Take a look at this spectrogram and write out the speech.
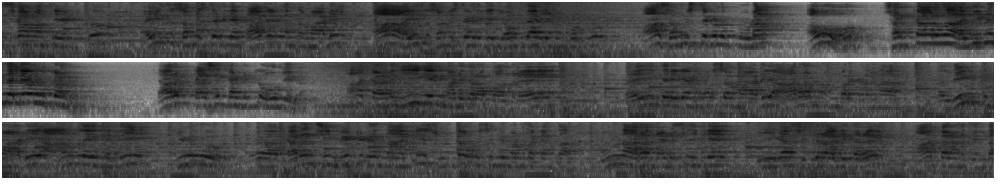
ಎಸ್ಕಾಂ ಅಂತ ಹೇಳ್ಬಿಟ್ಟು ಐದು ಸಂಸ್ಥೆಗಳಿಗೆ ಭಾಗಗಳನ್ನು ಮಾಡಿ ಆ ಐದು ಸಂಸ್ಥೆಗಳಿಗೆ ಜವಾಬ್ದಾರಿಯನ್ನು ಕೊಟ್ಟು ಆ ಸಂಸ್ಥೆಗಳು ಕೂಡ ಅವು ಸರ್ಕಾರದ ಅಧೀನದಲ್ಲೇ ಉಳ್ಕೊಂಡು ಯಾರು ಖಾಸೀಕರಣಕ್ಕೆ ಹೋಗಲಿಲ್ಲ. ಆ ಕಾರಣ ಈಗೇನು ಮಾಡಿದಾರಪ್ಪ ಅಂದರೆ ರೈತರಿಗೆ ಮೋಸ ಮಾಡಿ ಆರ್ ನಂಬರ್ಗಳನ್ನು ಲಿಂಕ್ ಮಾಡಿ ಆನ್ಲೈನಲ್ಲಿ ಇವರು ಕರೆನ್ಸಿ ಮೀಟ್ಗಳನ್ನು ಹಾಕಿ ಸುತ್ತ ವಸೂಲಿ ಮಾಡ್ತಕ್ಕಂಥ ಹುನ್ನಾರ ನಡೆಸಲಿಕ್ಕೆ ಈಗ ಸಿದ್ಧರಾಗಿದ್ದಾರೆ. ಆ ಕಾರಣದಿಂದ,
